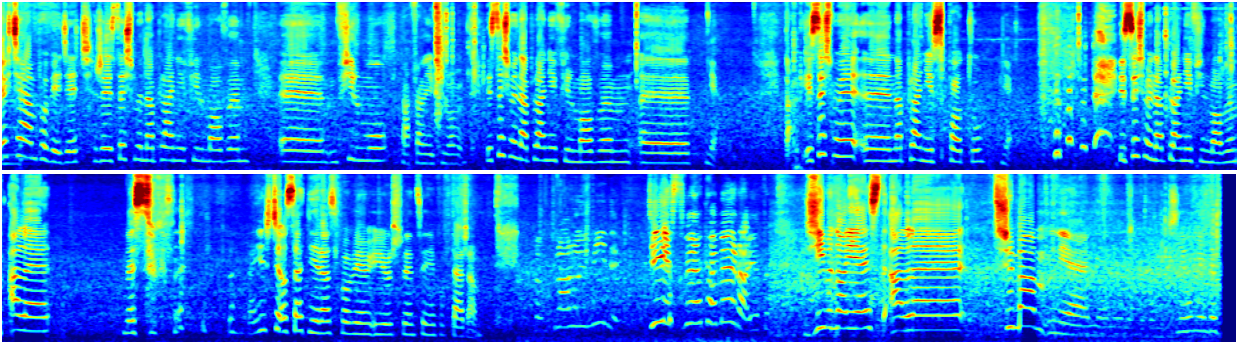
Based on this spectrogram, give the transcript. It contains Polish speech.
Ja chciałam powiedzieć, że jesteśmy na planie filmowym e, filmu, na planie filmowym, jesteśmy na planie filmowym, e, nie, tak, jesteśmy e, na planie spotu, nie, jesteśmy na planie filmowym, ale bez. Dobra, jeszcze ostatni raz powiem i już więcej nie powtarzam. Kontroluj miny. Gdzie jest twoja kamera? Ja tam... Zimno jest, ale trzymam, nie, nie, nie, nie, nie, nie umiem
